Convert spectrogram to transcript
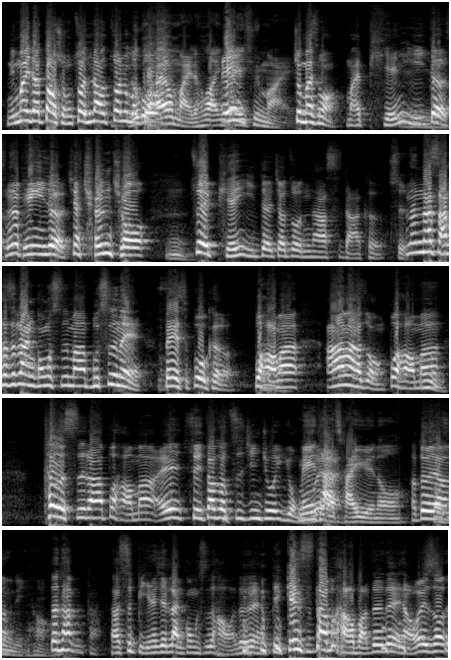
你卖掉道琼赚到赚那么多，如果还要买的话，应该去买，就买什么？买便宜的。什么叫便宜的？现在全球最便宜的叫做纳斯达克。是那纳斯达克是烂公司吗？不是呢。Facebook 不好吗？阿那总不好吗？特斯拉不好吗？哎，所以到时候资金就会涌。Meta 裁员哦。啊，对啊。告诉你哈，但他他是比那些烂公司好，对不对？比 GameStop 不好吧？对不对？好，我跟你说，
